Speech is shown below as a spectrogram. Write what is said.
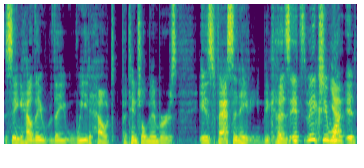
seeing how they they weed out potential members is fascinating because it makes you want Yeah. it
